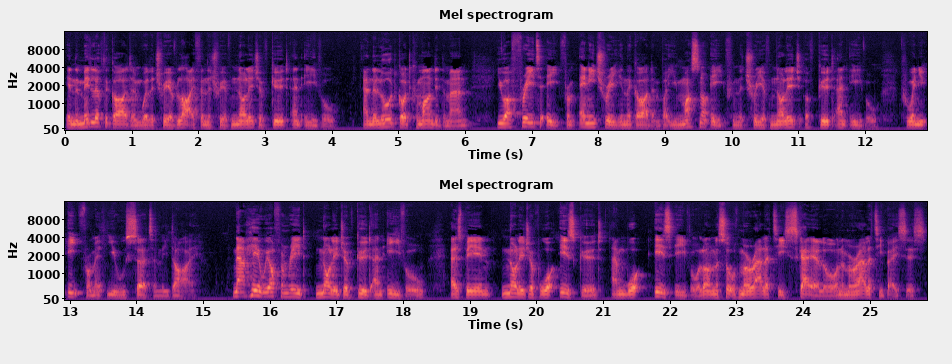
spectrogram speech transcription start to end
In the middle of the garden were the tree of life and the tree of knowledge of good and evil. And the Lord God commanded the man, You are free to eat from any tree in the garden, but you must not eat from the tree of knowledge of good and evil, for when you eat from it you will certainly die. Now, here we often read knowledge of good and evil as being knowledge of what is good and what is evil on a sort of morality scale or on a morality basis.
